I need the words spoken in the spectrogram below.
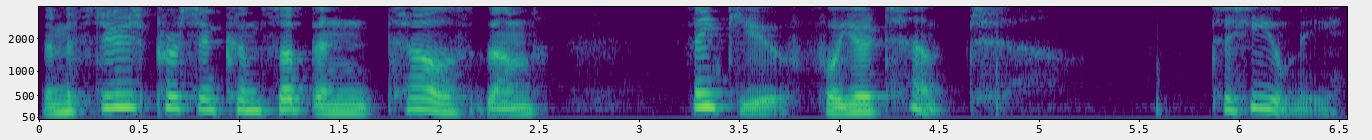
The mysterious person comes up and tells them, Thank you for your attempt to heal me,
